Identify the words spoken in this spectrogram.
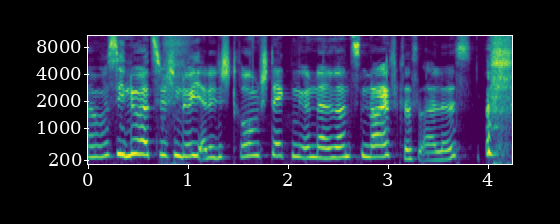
man muss sie nur zwischendurch an den Strom stecken und ansonsten läuft das alles.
